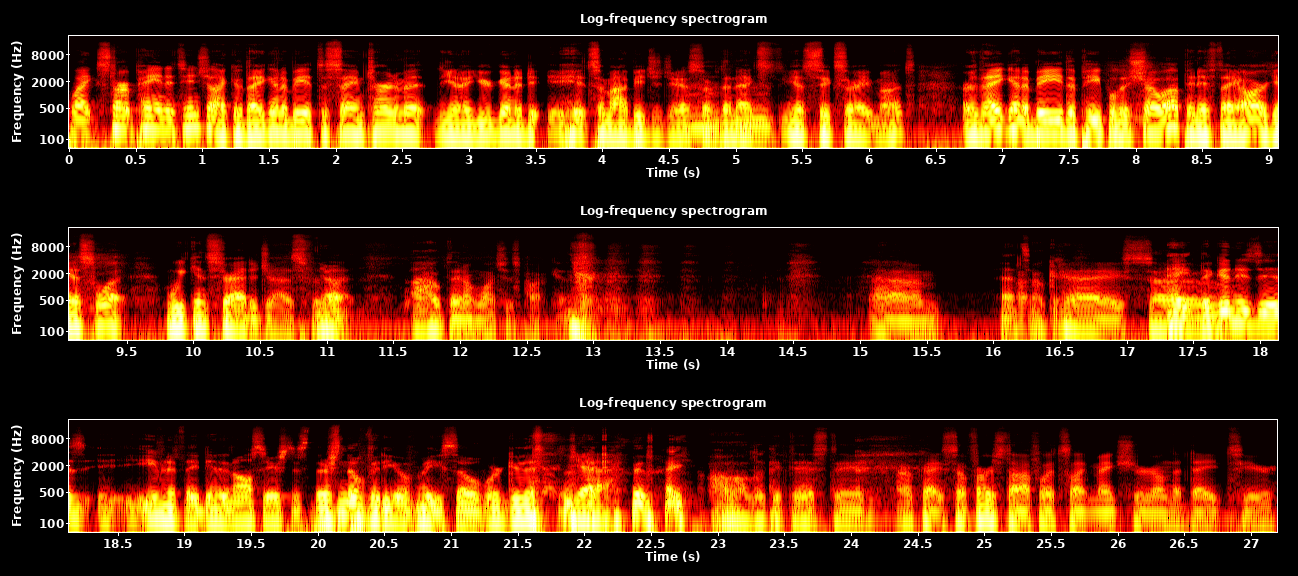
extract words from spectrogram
like start paying attention like are they gonna be at the same tournament you know you're gonna d- hit some IBJJFs over the next you know six or eight months are they gonna be the people that show up and if they are guess what we can strategize for Yep. that I hope they don't watch this podcast um, That's okay. Okay, so Hey, the good news is, even if they did, in all seriousness, there's no video of me, so we're good. Yeah. like, Oh, look at this, dude. Okay, so first off, let's like make sure on the dates here.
